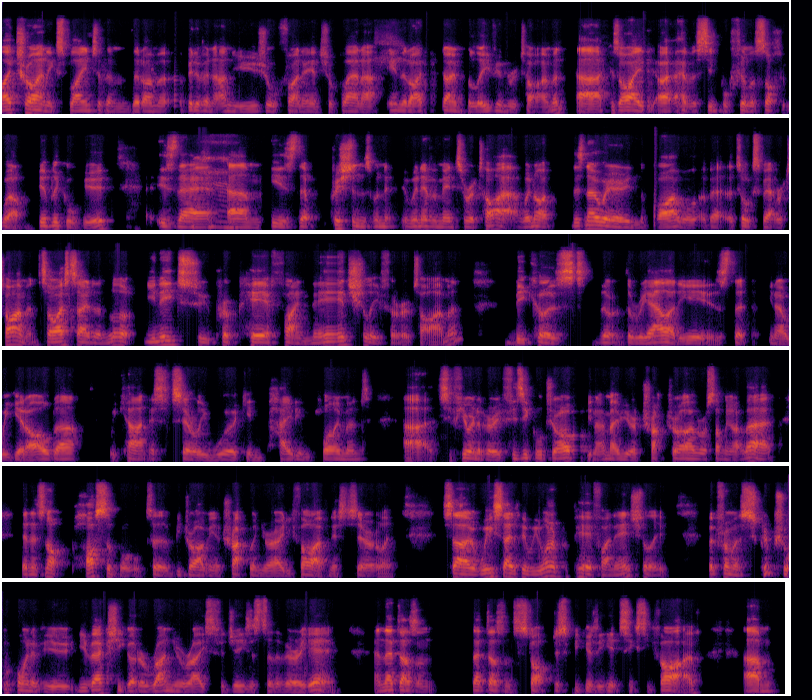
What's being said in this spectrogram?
I try and explain to them that I'm a, a, bit of an unusual financial planner in that I don't believe in retirement because uh, I, I, have a simple philosophical, well, biblical view is that mm. um, is that Christians were, were never meant to retire. We're not. There's nowhere in the Bible about that talks about retirement. So I say to them, look, you need to prepare financially for retirement because the the reality is that you know we get older, we can't necessarily work in paid employment. Uh, so if you're in a very physical job, you know, maybe you're a truck driver or something like that, then it's not possible to be driving a truck when you're 85 necessarily. So we say to people, you want to prepare financially, but from a scriptural point of view, you've actually got to run your race for Jesus to the very end, and that doesn't that doesn't stop just because you hit 65. Um,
